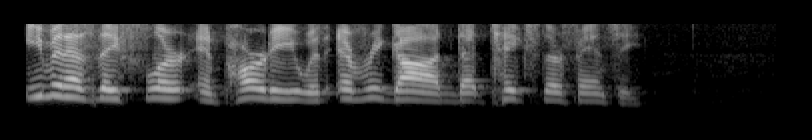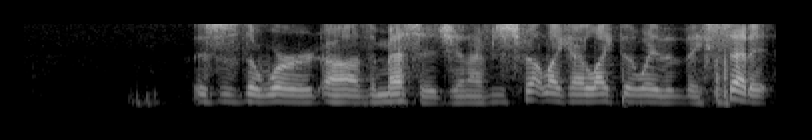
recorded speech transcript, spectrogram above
even as they flirt and party with every God that takes their fancy. This is the word, uh, the message, and I've just felt like I liked the way that they said it.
